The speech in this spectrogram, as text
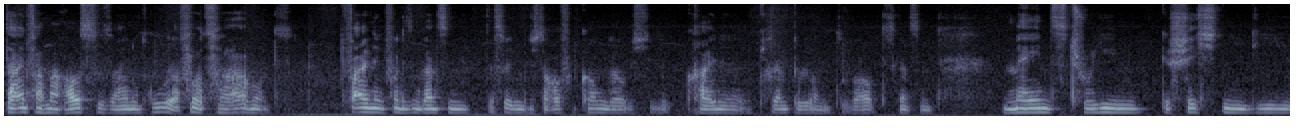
da einfach mal raus zu sein und Ruhe davor zu haben und vor allen Dingen von diesem ganzen, deswegen bin ich darauf gekommen, glaube ich, diese Ukraine, Krempel und überhaupt das ganzen Mainstream-Geschichten, die,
